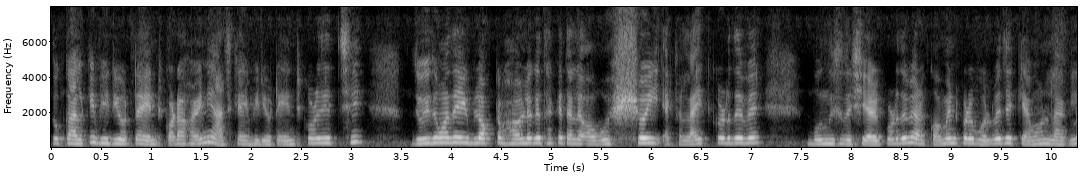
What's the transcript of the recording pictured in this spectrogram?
তো কালকে ভিডিওটা এন্ড করা হয়নি, আজকে আমি ভিডিওটা এন্ড করে দিচ্ছি। যদি তোমাদের এই ব্লগটা ভালো লেগে থাকে তাহলে অবশ্যই একটা লাইক করে দেবে বন্ধুর সাথে শেয়ার করে দেবে আর কমেন্ট করে বলবে যে কেমন লাগল।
